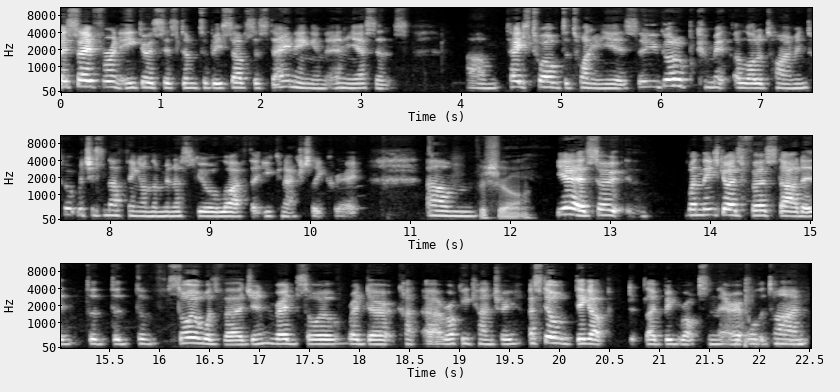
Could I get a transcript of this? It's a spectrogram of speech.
they say for an ecosystem to be self-sustaining in any essence, um, takes 12 to 20 years. So you've got to commit a lot of time into it, which is nothing on the minuscule life that you can actually create. Um, For sure. yeah, so when these guys first started, the, the, the soil was virgin, red soil, red dirt, uh, rocky country. I still dig up like big rocks in there all the time.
